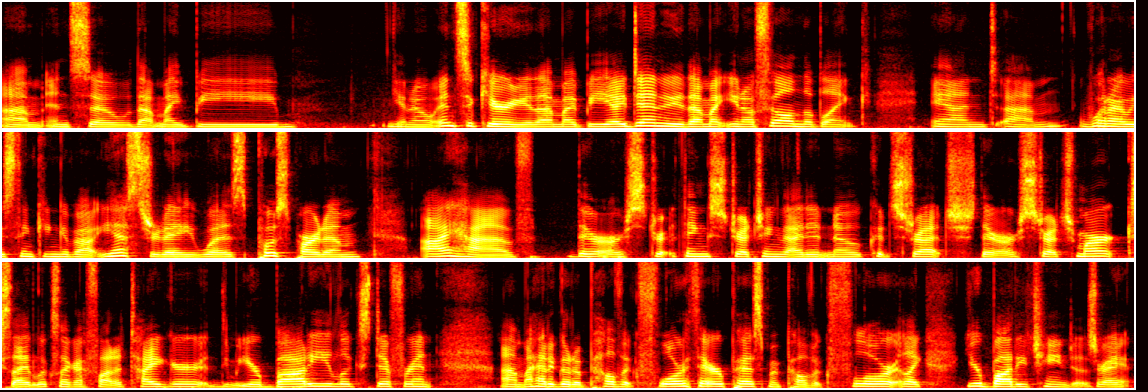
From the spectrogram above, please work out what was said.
um, and so that might be, you know, insecurity. That might be identity. That might you know fill in the blank. And um, what I was thinking about yesterday was postpartum. I have there are stre- things stretching that I didn't know could stretch. There are stretch marks. I looks like I fought a tiger. Your body looks different. Um, I had to go to pelvic floor therapist. My pelvic floor, like your body changes, right?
